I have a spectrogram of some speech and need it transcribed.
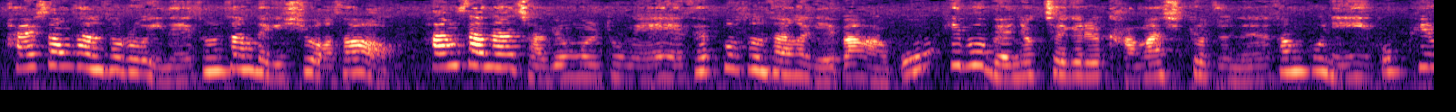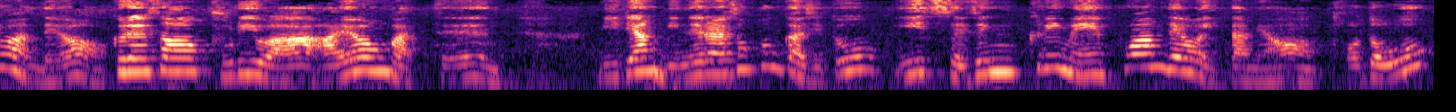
활성산소로 인해 손상되기 쉬워서 항산화 작용을 통해 세포 손상을 예방하고 피부 면역 체계를 강화시켜주는 성분이 꼭 필요한데요. 그래서 구리와 아연 같은 미량 미네랄 성분까지도 이 재생 크림에 포함되어 있다면 더더욱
